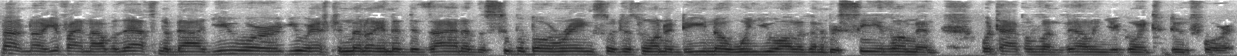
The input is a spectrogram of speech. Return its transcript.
No, no, you're fine. I was asking about you were you were instrumental in the design of the Super Bowl ring. So just wondering, do you know when you all are going to receive them and what type of unveiling you're going to do for it?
